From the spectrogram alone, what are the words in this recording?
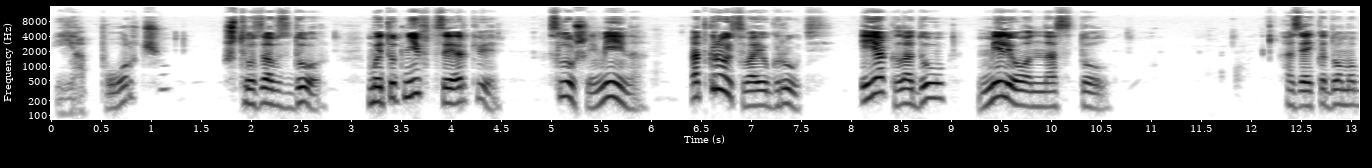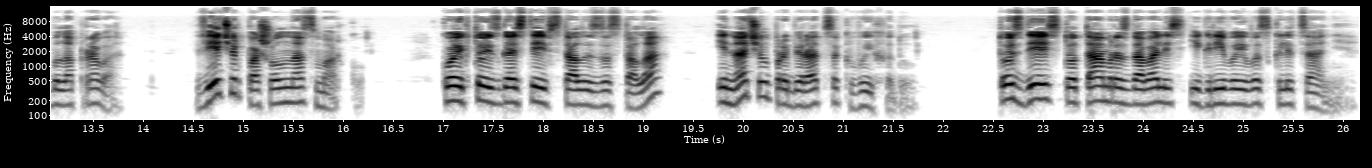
«Я порчу? Что за вздор? Мы тут не в церкви. Слушай, Мина, открой свою грудь, и я кладу Миллион на стол. Хозяйка дома была права. Вечер пошел на смарку. Кое-кто из гостей встал из-за стола и начал пробираться к выходу. То здесь, то там раздавались игривые восклицания.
